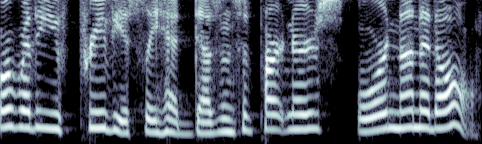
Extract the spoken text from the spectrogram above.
or whether you've previously had dozens of partners or none at all.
